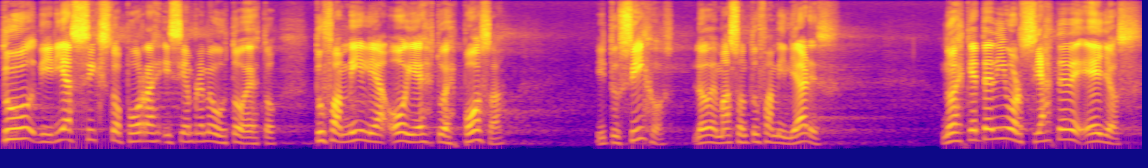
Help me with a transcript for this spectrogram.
Tú dirías Sixto Porras y siempre me gustó esto. Tu familia hoy es tu esposa y tus hijos. Los demás son tus familiares. No es que te divorciaste de ellos,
